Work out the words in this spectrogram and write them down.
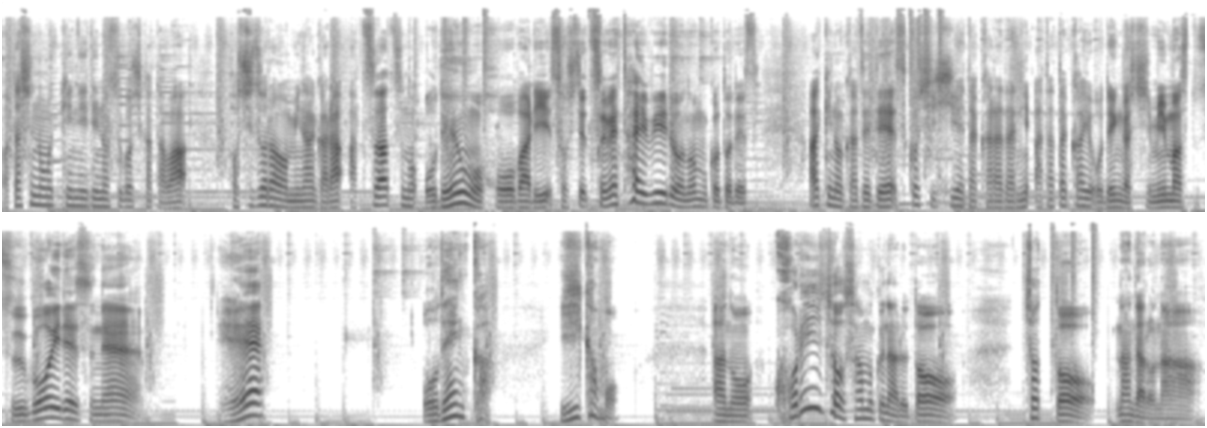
私のお気に入りの過ごし方は星空を見ながら熱々のおでんを頬張りそして冷たいビールを飲むことです。秋の風で少し冷えた体に温かいおでんが染みます。すごいですね。え？ー、おでんか。いいかも。あのこれ以上寒くなるとちょっとなんだろうな。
